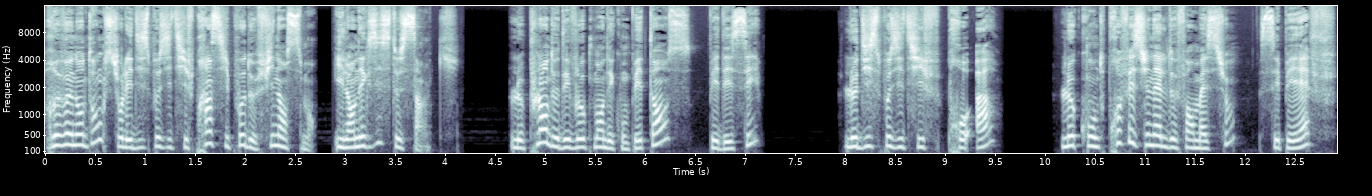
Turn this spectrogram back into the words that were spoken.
Revenons donc sur les dispositifs principaux de financement. Il en existe cinq. Le plan de développement des compétences, PDC, le dispositif PROA, le compte professionnel de formation, CPF,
